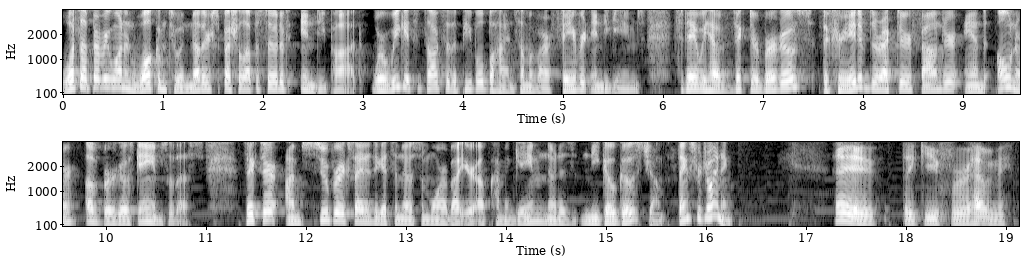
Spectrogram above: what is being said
What's up, everyone, and welcome to another special episode of Indie Pod, where we get to talk to the people behind some of our favorite indie games. Today, we have Victor Burgos, the creative director, founder, and owner of Burgos Games, with us. Victor, I'm super excited to get to know some more about your upcoming game known as Nico Ghost Jump. Thanks for joining. Hey, thank you for having me.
